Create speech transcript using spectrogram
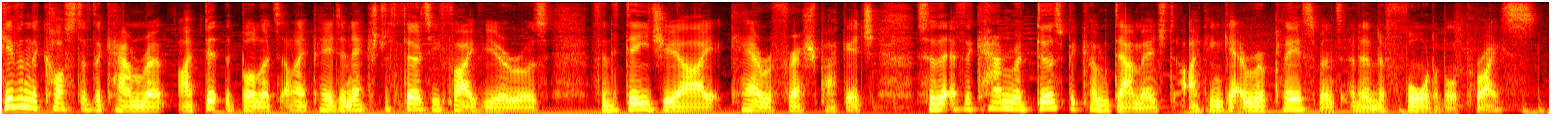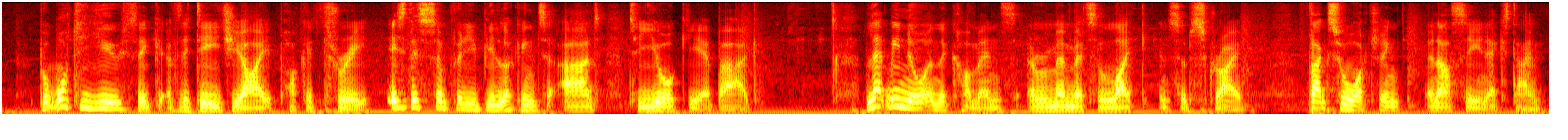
Given the cost of the camera, I bit the bullet and I paid an extra 35 euros for the DJI Care Refresh package, so that if the camera does become damaged, I can get a replacement at an affordable price. But what do you think of the DJI Pocket 3? Is this something you'd be looking to add to your gear bag? Let me know in the comments and remember to like and subscribe. Thanks for watching and I'll see you next time.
